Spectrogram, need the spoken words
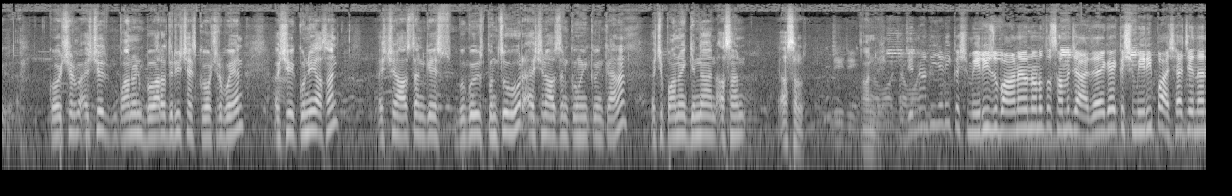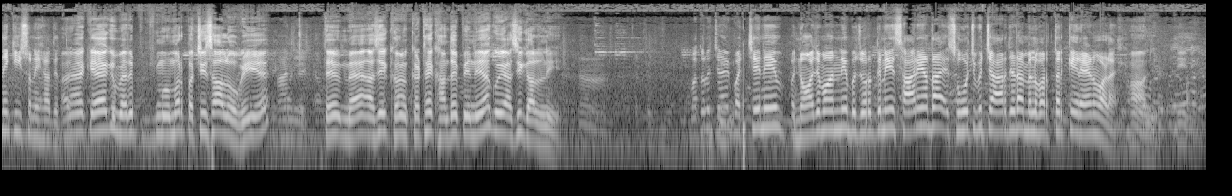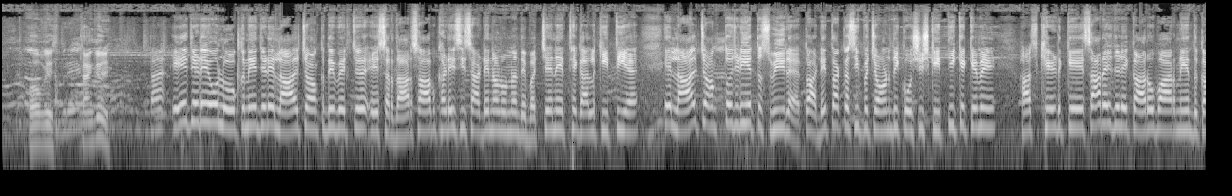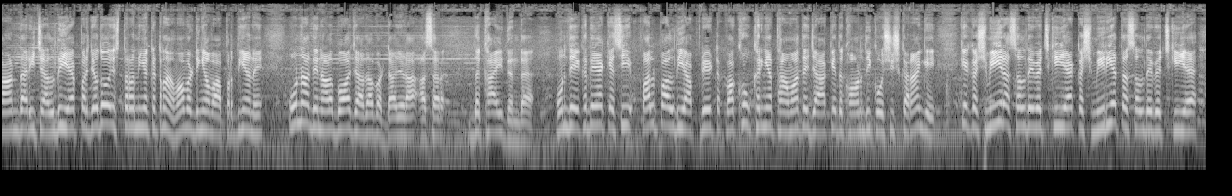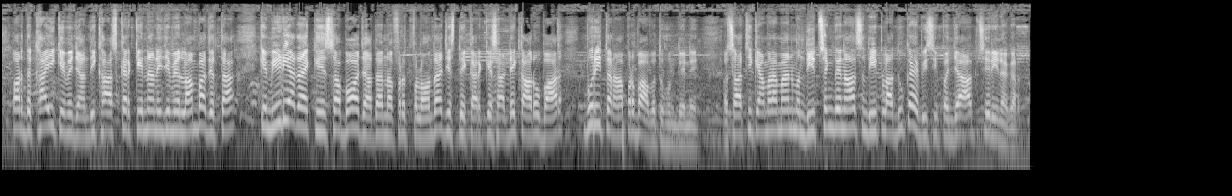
ਕੋਸ਼ਰ ਅਸੀਂ ਪਾਨਨ ਬਾਰਾਦਰੀ ਛੇ ਕੋਸ਼ਰ ਬੋਇਨ ਅਸੀਂ ਕੁਨੀ ਆਸਨ ਅਸੀਂ ਆਸਨ ਕੇ ਬਗੋਇਸ ਪੰਚੂਰ ਅਸੀਂ ਆਸਨ ਕੋਈ ਕੋਈ ਕਹਿਣਾ ਅਸੀਂ ਪਾਨਨ ਗਿੰਨਾਨ ਆਸਨ ਅਸਲ ਜੀ ਜੀ। ਹਾਂਜੀ ਜਿਨ੍ਹਾਂ ਦੀ ਜਿਹੜੀ ਕਸ਼ਮੀਰੀ ਜ਼ੁਬਾਨ ਹੈ ਉਹਨਾਂ ਨੂੰ ਤਾਂ ਸਮਝ ਆ ਜਾਏਗਾ ਇਹ ਕਸ਼ਮੀਰੀ ਭਾਸ਼ਾ 'ਚ ਇਹਨਾਂ ਨੇ ਕੀ ਸੁਨੇਹਾ ਦਿੱਤਾ? ਮੈਂ ਕਿਹਾ ਕਿ ਮੇਰੀ ਉਮਰ 25 ਸਾਲ ਹੋ ਗਈ ਹੈ। ਹਾਂਜੀ ਤੇ ਮੈਂ ਅਸੀਂ ਖ- ਇਕੱਠੇ ਖਾਂਦੇ ਪੀਂਦੇ ਆ ਕੋਈ ਐਸੀ ਗੱਲ ਨਹੀਂ। ਮਤਲਬ ਚਾਹੇ ਬੱਚੇ ਨੇ ਨੌਜਵਾਨ ਨੇ ਬਜ਼ੁਰਗ ਨੇ ਸਾਰਿਆਂ ਦਾ ਸੋਚ ਵਿਚਾਰ ਜਿਹੜਾ ਮਿਲਵਰਤਰ ਕੇ ਰਹਿਣ ਵਾਲਾ ਹੈ। ਹਾਂ ਜੀ। ਹੋ ਗਈ ਥੈਂਕ ਯੂ ਜੀ। ਤਾਂ ਇਹ ਜਿਹੜੇ ਉਹ ਲੋਕ ਨੇ, ਜਿਹੜੇ ਲਾਲ ਚੌਂਕ ਦੇ ਵਿੱਚ ਇਹ ਸਰਦਾਰ ਸਾਹਿਬ ਖੜੇ ਸੀ ਸਾਡੇ ਨਾਲ, ਉਹਨਾਂ ਦੇ ਬੱਚੇ ਨੇ ਇੱਥੇ ਗੱਲ ਕੀਤੀ ਹੈ। ਇਹ ਲਾਲ ਚੌਂਕ ਤੋਂ ਜਿਹੜੀ ਇਹ ਤਸਵੀਰ ਹੈ, ਤੁਹਾਡੇ ਤੱਕ ਅਸੀਂ ਪਹੁੰਚਾਉਣ ਦੀ ਕੋਸ਼ਿਸ਼ ਕੀਤੀ ਕਿ ਕਿਵੇਂ ਹੱਸ ਖੇਡ ਕੇ ਸਾਰੇ ਜਿਹੜੇ ਕਾਰੋਬਾਰ ਨੇ, ਦੁਕਾਨਦਾਰੀ ਚੱਲਦੀ ਹੈ, ਪਰ ਜਦੋਂ ਇਸ ਤਰ੍ਹਾਂ ਦੀਆਂ ਘਟਨਾਵਾਂ ਵੱਡੀਆਂ ਵਾਪਰਦੀਆਂ ਨੇ, ਉਹਨਾਂ ਦੇ ਨਾਲ ਬਹੁਤ ਜ਼ਿਆਦਾ ਵੱਡਾ ਜਿਹੜਾ ਅਸਰ ਦਿਖਾਈ ਦਿੰਦਾ ਹੈ। ਹੁਣ ਦੇਖਦੇ ਹਾਂ ਕਿ ਅਸੀਂ ਪਲ ਪਲ ਦੀ ਅਪਡੇਟ ਵੱਖੋ ਵੱਖਰੀਆਂ ਥਾਵਾਂ ਤੇ ਜਾ ਕੇ ਦਿਖਾਉਣ ਦੀ ਕੋਸ਼ਿਸ਼ ਕਰਾਂਗੇ ਕਿ ਕਸ਼ਮੀਰ ਅਸਲ ਦੇ ਵਿੱਚ ਕੀ ਹੈ, ਕਸ਼ਮੀਰੀਅਤ ਅਸਲ ਦੇ ਵਿੱਚ ਕੀ ਹੈ ਔਰ ਦਿਖਾਈ ਕਿਵੇਂ ਜਾਂਦੀ, ਖਾਸ ਕਰਕੇ ਇਹਨਾਂ ਨੇ ਜਿਵੇਂ ਲਾਂਭਾ ਦਿੱਤਾ ਕਿ ਮੀਡੀਆ ਦਾ ਇੱਕ ਹਿੱਸਾ ਬਹੁਤ ਜ਼ਿਆਦਾ ਨਫ਼ਰਤ ਫੈਲਾਉਂਦਾ, ਜਿਸ ਦੇ ਕਰਕੇ ਸਾਡੇ ਕਾਰੋਬਾਰ ਬੁਰੀ ਤਰ੍ਹਾਂ ਪ੍ਰਭਾਵਿਤ ਹੁੰਦੇ ਨੇ। ਸਾਥੀ ਕੈਮਰਾਮੈਨ ਮਨਦੀਪ ਸਿੰਘ ਦੇ ਨਾਲ ਸੰਦੀਪ ਲਾਦੂ ਕਾ ABC ਪੰਜਾਬ, ਸ਼੍ਰੀਨਗਰ।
